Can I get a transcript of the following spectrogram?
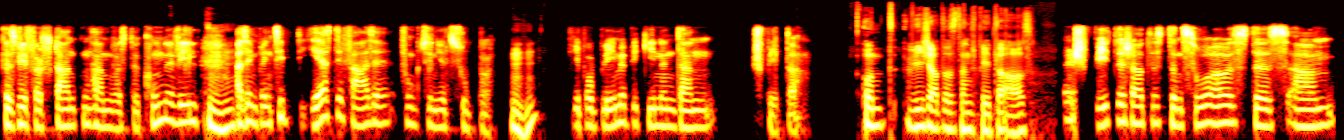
dass wir verstanden haben, was der Kunde will. Mhm. Also im Prinzip die erste Phase funktioniert super. Mhm. Die Probleme beginnen dann später. Und wie schaut das dann später aus? Später schaut es dann so aus, dass ähm,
